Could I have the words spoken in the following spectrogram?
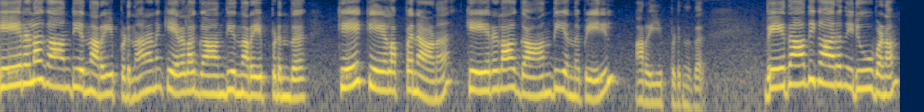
കേരള ഗാന്ധി എന്നറിയപ്പെടുന്ന ആരാണ് കേരള ഗാന്ധി എന്നറിയപ്പെടുന്നത്? കെ കേളപ്പനാണ് കേരള ഗാന്ധി എന്ന പേരിൽ അറിയപ്പെടുന്നത്. വേദാധികാര നിരൂപണം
